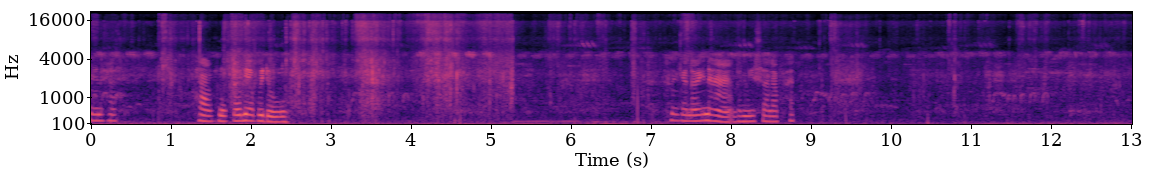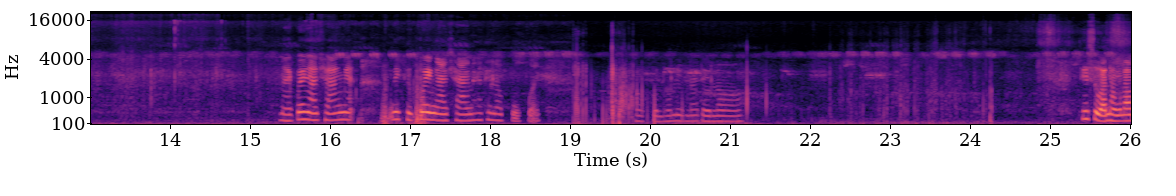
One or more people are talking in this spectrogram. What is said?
นี่นะคะ พาหนูก็เรียกไปดูนี่ก็น้อยหนาเรามีสารพัดนายกล้วยงาช้างเนี่ย นี่คือกล้วยงาช้างนะคะที่เราปลูกไว้ขอบคุณผลิตแล้วเดี๋ยวรอ ที่สวนของเรา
